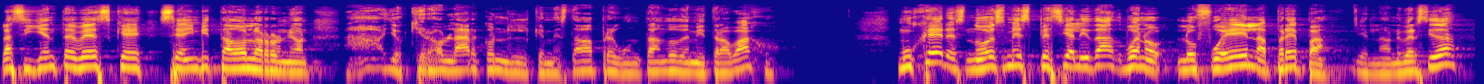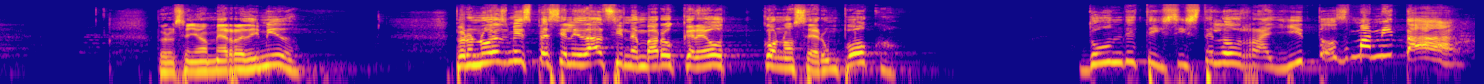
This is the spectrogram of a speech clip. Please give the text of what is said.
la siguiente vez que se ha invitado a la reunión? Ah, yo quiero hablar con el que me estaba preguntando de mi trabajo. Mujeres, no es mi especialidad. Bueno, lo fue en la prepa y en la universidad. Pero el Señor me ha redimido. Pero no es mi especialidad, sin embargo, creo conocer un poco. ¿Dónde te hiciste los rayitos, mamita?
